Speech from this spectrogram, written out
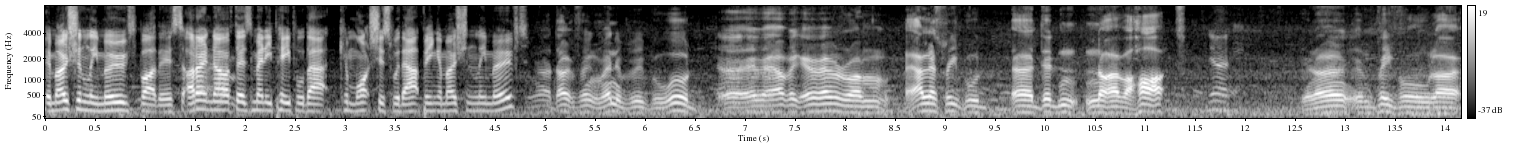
emotionally moved by this. I don't know if there's many people that can watch this without being emotionally moved. I don't think many people would. Uh, if- I think if everyone, unless people uh, didn't not have a heart, Yeah. you know, and people like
